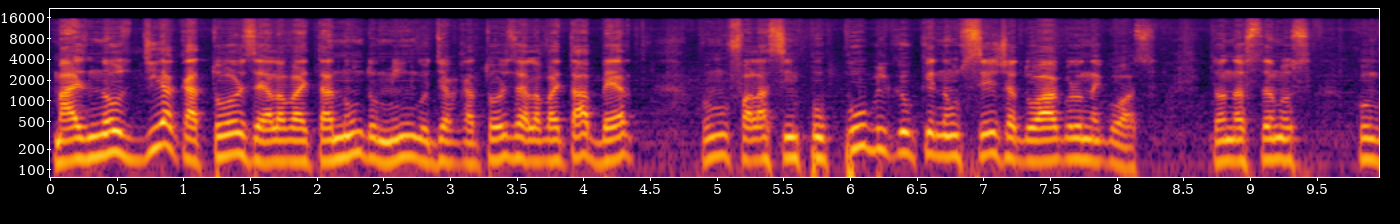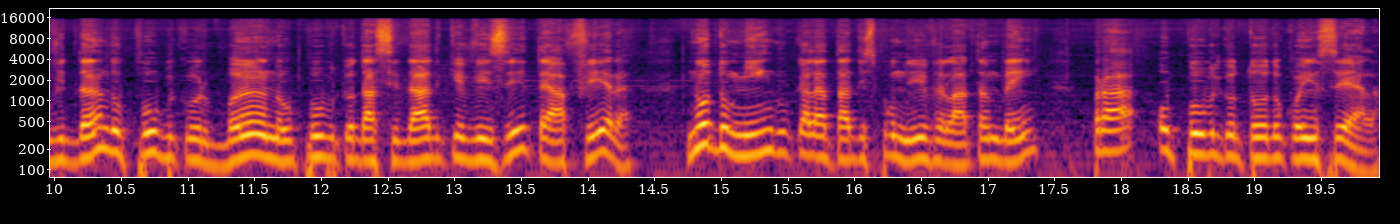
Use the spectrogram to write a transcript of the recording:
Mas no dia 14, ela vai estar tá, num domingo, dia 14, ela vai estar tá aberta, vamos falar assim, para o público que não seja do agronegócio. Então nós estamos convidando o público urbano, o público da cidade que visite a feira no domingo, que ela está disponível lá também para o público todo conhecer ela.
